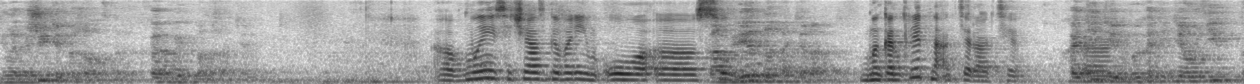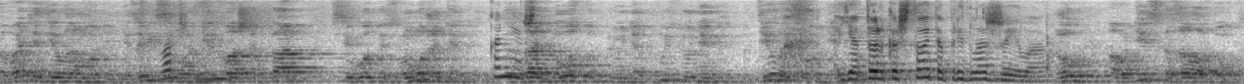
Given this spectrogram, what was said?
И напишите, пожалуйста, как вы их потратили. Э, Мы сейчас говорим о э, сум- Конкретно о теракте. Мы конкретно о теракте. Хотите, вы хотите аудит, давайте сделаем аудит. Независимый Вообще- аудит ваших карт, всего. То есть вы можете Конечно. дать доступ людям, пусть люди делают аудит. Я только что это предложила. Ну, аудит сказала Бог.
